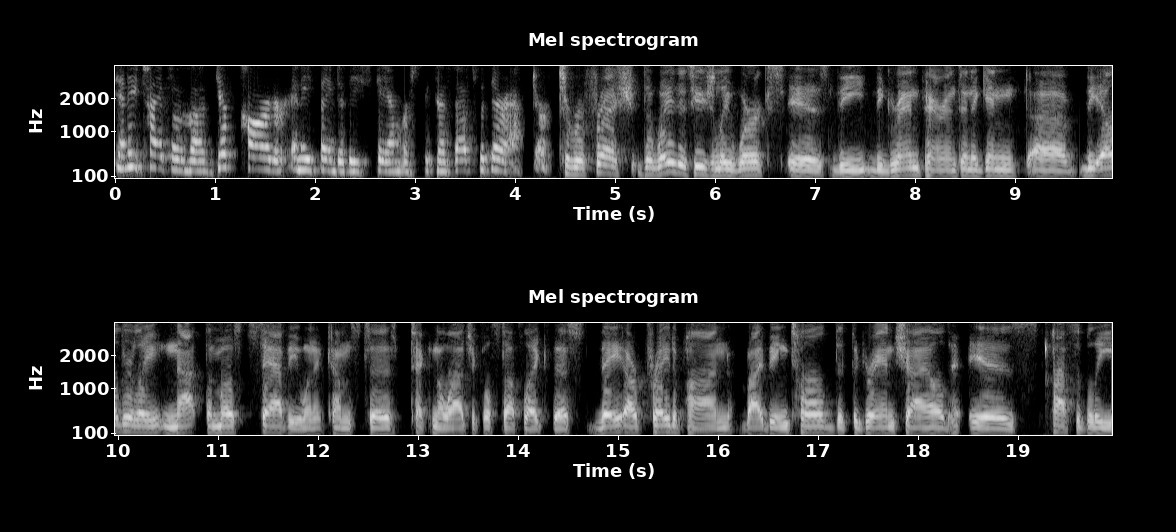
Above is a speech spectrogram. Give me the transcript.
any type of a gift card or anything to these scammers because that's what they're after. to refresh, the way this usually works is the the grandparent, and again, uh, the elderly, not the most savvy when it comes to technological stuff like this. They are preyed upon by being told that the grandchild is possibly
